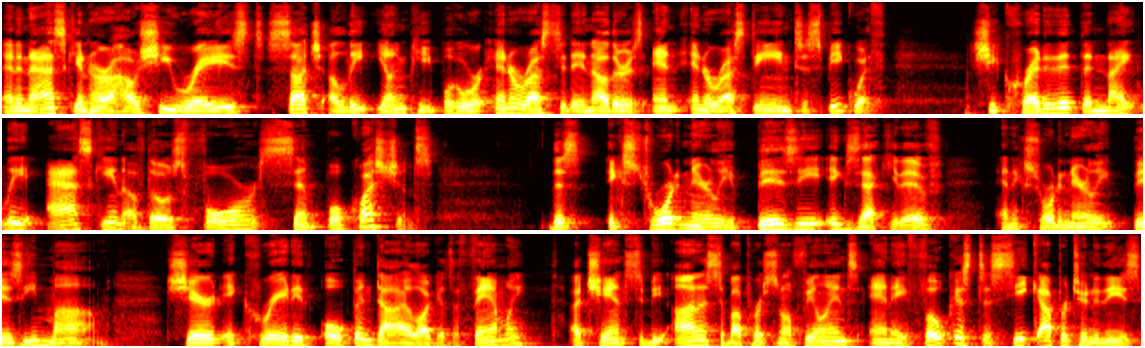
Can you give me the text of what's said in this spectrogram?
and in asking her how she raised such elite young people who were interested in others and interesting to speak with. She credited the nightly asking of those four simple questions. This extraordinarily busy executive and extraordinarily busy mom shared a created open dialogue as a family, a chance to be honest about personal feelings, and a focus to seek opportunities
